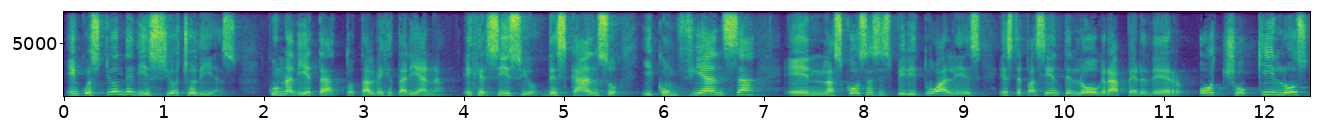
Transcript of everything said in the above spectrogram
En cuestión de 18 días, con una dieta total vegetariana, ejercicio, descanso y confianza en las cosas espirituales, este paciente logra perder 8 kilos,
